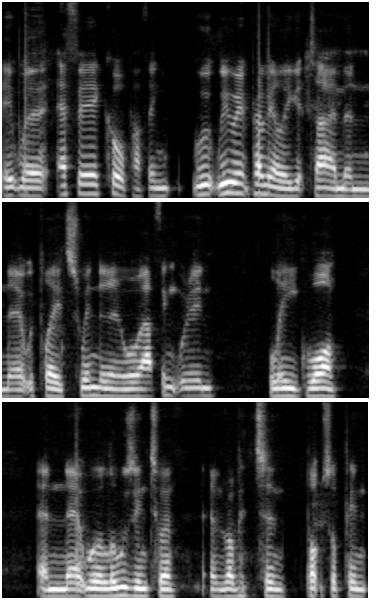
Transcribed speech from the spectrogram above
It were FA Cup. I think we, we were in Premier League at time, and uh, we played Swindon, and we were, I think we're in League One, and uh, we were losing to him. And Robinson pops up in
